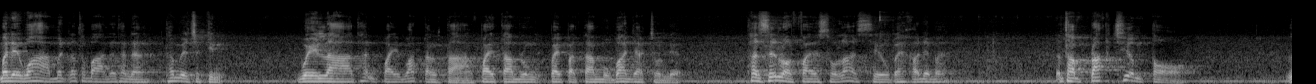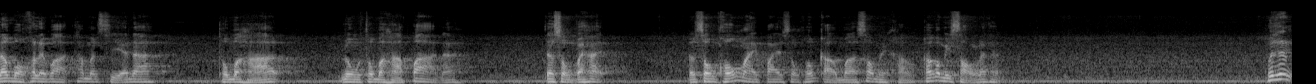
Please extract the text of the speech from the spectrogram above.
ไม่ได้ว่ามันรัฐบาลนะท่านนะถ้านไม่จะกิน เวลาท่านไปวัดต่าง ๆ ไปตามโรงไปปตามหมู่บ้านยากจนเนี่ย ท่านซื้อหลอดไฟโซลาร์เซลล์ไปให้เขาได้ไหม แล้วทำปลั๊กเชื่อมต่อ แล้วบอกเขาเลยว่าถ้ามันเสียนะโทรมาหาลุงโทรมาหาป้านะ จะส่งไปให้แล้วส่งของใหม่ไปส่งของเก่ามาซ่อมให้เขาเขาก็มีสองแล้วท่านเพราะฉะนั้น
